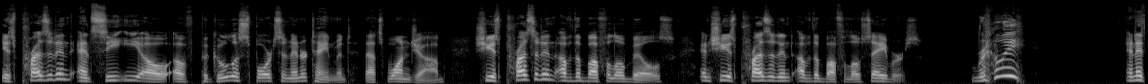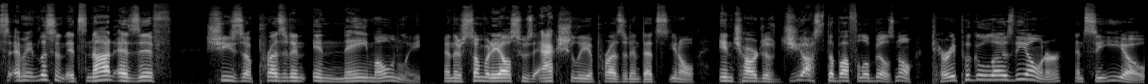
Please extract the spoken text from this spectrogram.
is president and CEO of Pegula Sports and Entertainment. That's one job. She is president of the Buffalo Bills, and she is president of the Buffalo Sabres. Really? And it's, I mean, listen, it's not as if she's a president in name only, and there's somebody else who's actually a president that's, you know, in charge of just the Buffalo Bills. No, Terry Pegula is the owner and CEO.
